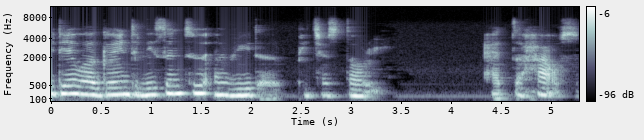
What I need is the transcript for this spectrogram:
Today we are going to listen to and read a picture story at the house.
